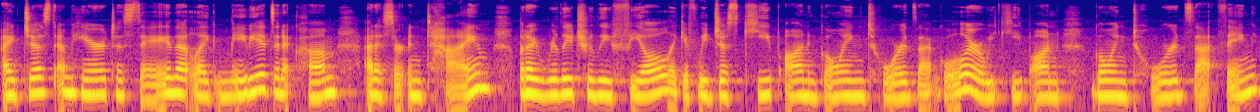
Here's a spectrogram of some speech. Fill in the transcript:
I just am here to say that, like, maybe it didn't come at a certain time, but I really truly feel like if we just keep on going towards that goal or we keep on going towards that thing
